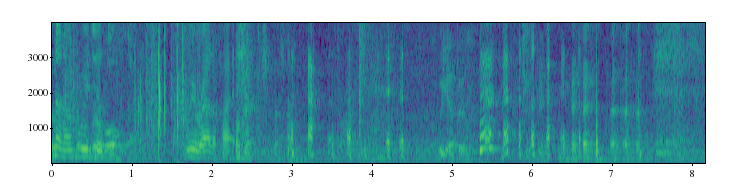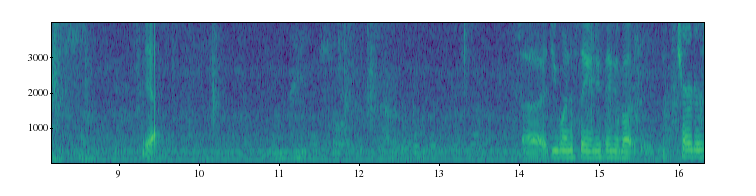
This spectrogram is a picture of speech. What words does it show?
no, no, we verbal? just, we ratify it. Okay, that's fine. We got this. Yeah. Uh, do you want to say anything about the charter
